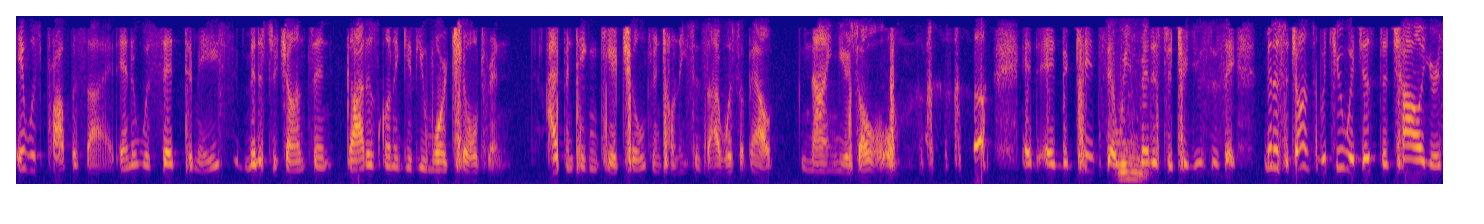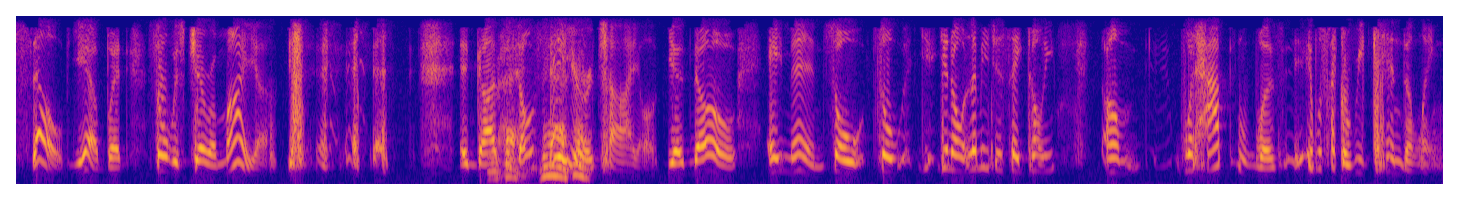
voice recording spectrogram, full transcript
It was prophesied and it was said to me, Minister Johnson, God is going to give you more children. I've been taking care of children, Tony, since I was about nine years old. and, and the kids that we mm. ministered to used to say, Minister Johnson, but you were just a child yourself. Yeah, but so was Jeremiah. and God right. said, "Don't say you're a child." You know, Amen. So, so you know, let me just say, Tony, um, what happened was it was like a rekindling,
